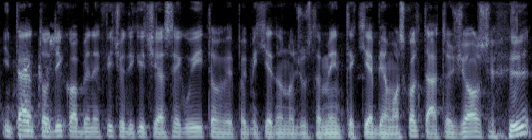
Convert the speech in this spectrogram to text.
Intanto ecco. dico a beneficio di chi ci ha seguito, e poi mi chiedono giustamente chi abbiamo ascoltato, Georges Hu,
